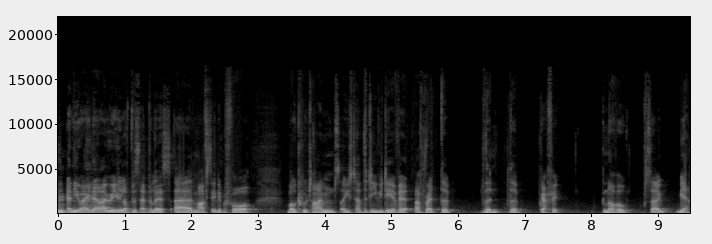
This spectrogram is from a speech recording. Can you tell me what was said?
anyway, no, I really love Persepolis. Um, I've seen it before multiple times. I used to have the DVD of it. I've read the the, the graphic novel. So yeah,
